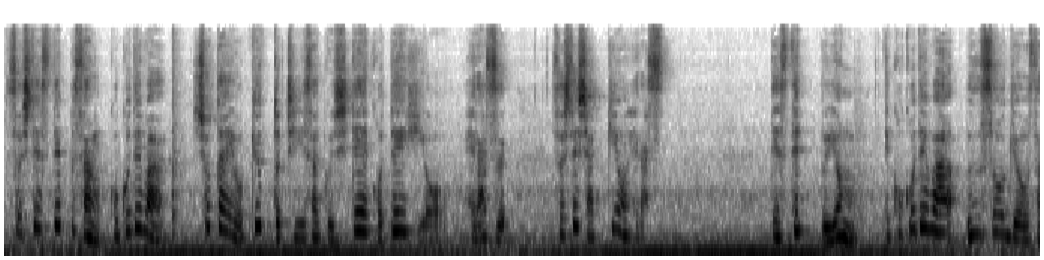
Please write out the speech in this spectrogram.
そしてステップ3ここでは所帯をキュッと小さくして固定費を減らす。そして借金を減らす。でステップ4でここでは運送業を支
